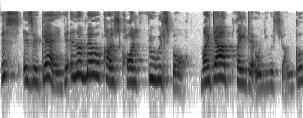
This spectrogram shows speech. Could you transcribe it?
This is a game that in America is called foosball. My dad played it when he was younger.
